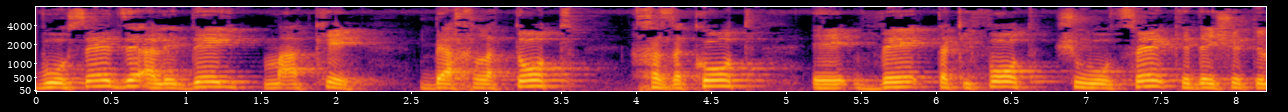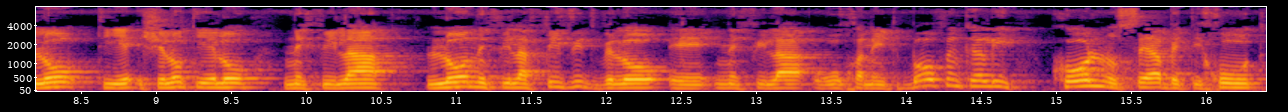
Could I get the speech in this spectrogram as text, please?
והוא עושה את זה על ידי מעקה, בהחלטות חזקות אה, ותקיפות שהוא עושה כדי שתלא, תהיה, שלא תהיה לו נפילה, לא נפילה פיזית ולא אה, נפילה רוחנית. באופן כללי, כל נושא הבטיחות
